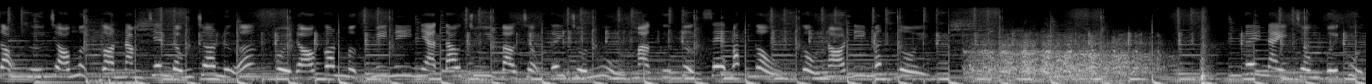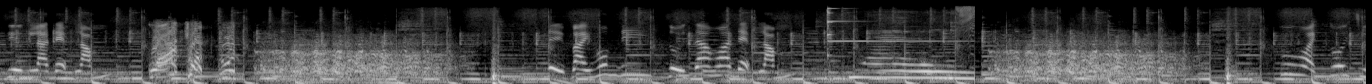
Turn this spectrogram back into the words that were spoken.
Giọng thứ chó mực còn nằm trên đống cho nữa Hồi đó con mực mini nhà tao chui vào chậu cây trốn ngủ Mà cứ tưởng xe bắt cẩu, cẩu nó đi mất rồi Cây này trồng với củ riềng là đẹp lắm. Quá chuẩn luôn. Để vài hôm đi, rồi ra hoa đẹp lắm. Thu hoạch thôi chứ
